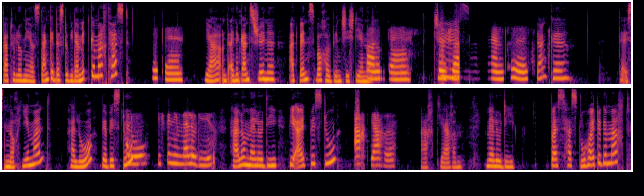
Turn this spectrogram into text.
Bartholomäus, danke, dass du wieder mitgemacht hast. Okay. Ja, und eine ganz schöne Adventswoche wünsche ich dir noch. Danke. Tschüss. Tschüss. Danke. Da ist noch jemand. Hallo, wer bist du? Hallo, ich bin die Melody. Hallo Melody. Wie alt bist du? Acht Jahre. Acht Jahre. Melody, was hast du heute gemacht?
